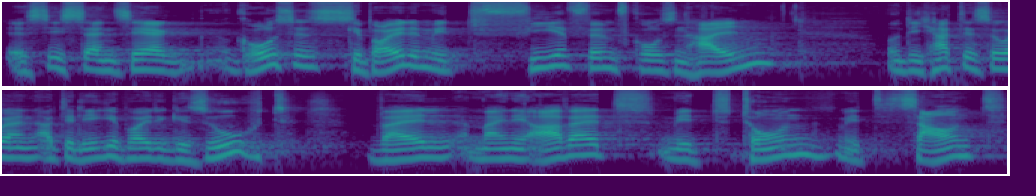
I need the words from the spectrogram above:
Es ist ein sehr großes Gebäude mit vier, fünf großen Hallen und ich hatte so ein Ateliergebäude gesucht, weil meine Arbeit mit Ton, mit Sound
